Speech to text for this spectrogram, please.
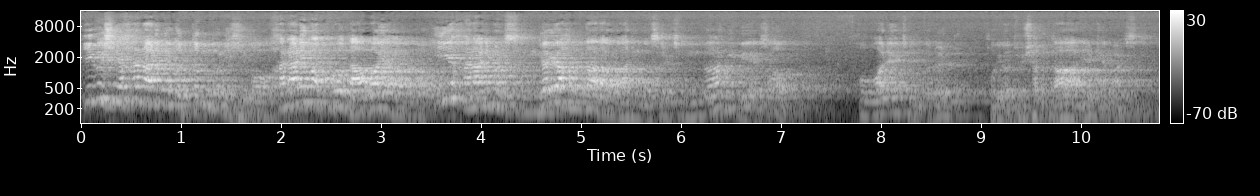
이것이 하나님의 어떤 분이시고 하나님 앞으로 나와야 하고 이 하나님을 섬겨야 한다라고 하는 것을 증거하기 위해서 부활의 증거를 보여주셨다 이렇게 말씀합니다.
